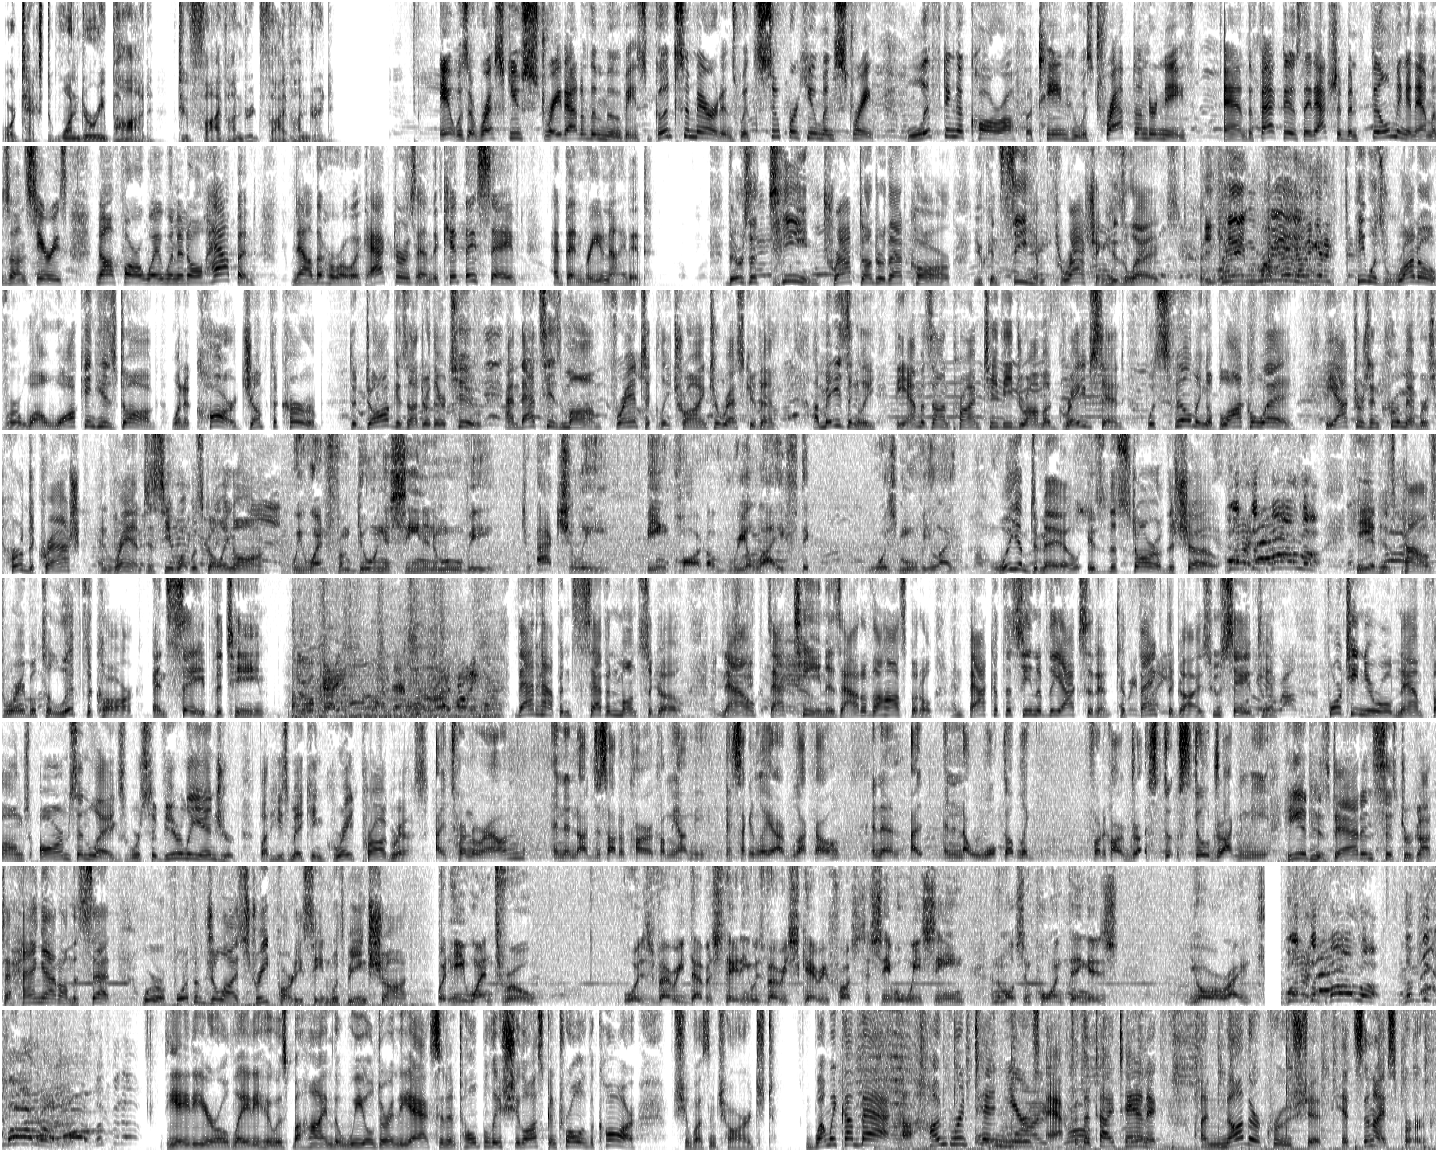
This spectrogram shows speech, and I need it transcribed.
or text WonderyPod to 500 500. It was a rescue straight out of the movies. Good Samaritans with superhuman strength lifting a car off a teen who was trapped underneath. And the fact is, they'd actually been filming an Amazon series not far away when it all happened. Now the heroic actors and the kid they saved have been reunited. There's a teen trapped under that car. You can see him thrashing his legs. He can't breathe. He was run over while walking his dog when a car jumped the curb. The dog is under there too, and that's his mom frantically trying to rescue them. Amazingly, the Amazon Prime TV drama Gravesend was filming a block away. The actors and crew members heard the crash and ran to see what was going on. We went from doing a scene in a movie to actually being part of real life that was movie like. William DeMeo is the star of the show. Lift the car up! He and his pals were able to lift the car and save the teen. You okay? You all right, buddy? That happened seven months ago. Now that teen is out of the hospital and back at the scene of the accident to thank the guys who saved him. 14 year old Nam Fong's arms and legs were severely injured, but he's making great progress. I turned around and then I just saw the car coming at me. A second later, I blacked out and then I and then I woke up like for the car dra- st- still dragging me. He and his dad and sister got to hang out on the set where a 4th of July street party scene was being shot. What he went through was very devastating. It was very scary for us to see what we've seen. And the most important thing is, you're all right. Lift the car up! Lift the car up! Lift it up! The 80 year old lady who was behind the wheel during the accident told police she lost control of the car. She wasn't charged. When we come back, 110 years after the Titanic, another cruise ship hits an iceberg.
